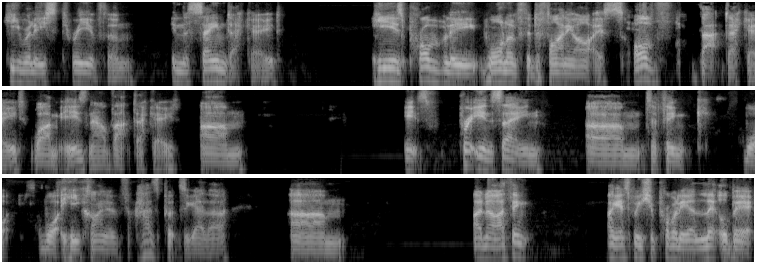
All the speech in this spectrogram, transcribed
He released three of them in the same decade. He is probably one of the defining artists of that decade. Well, it is now that decade. Um, it's pretty insane um, to think what what he kind of has put together. Um, I know. I think. I guess we should probably a little bit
